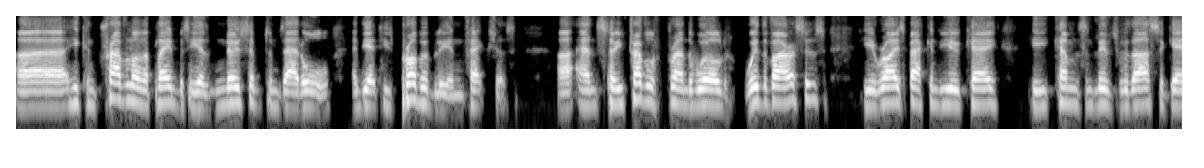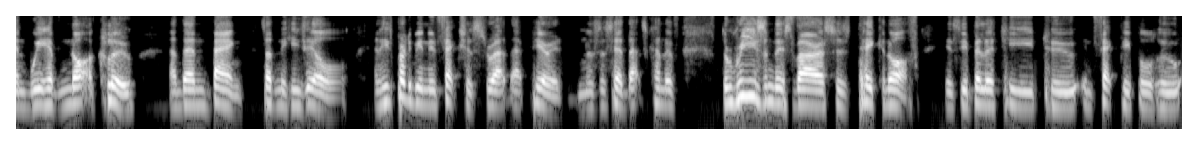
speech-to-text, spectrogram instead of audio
uh, he can travel on a plane, but he has no symptoms at all, and yet he's probably infectious. Uh, and so he travels around the world with the viruses. He arrives back in the UK. He comes and lives with us. Again, we have not a clue. And then bang, suddenly he's ill. And he's probably been infectious throughout that period. And as I said, that's kind of the reason this virus has taken off is the ability to infect people who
